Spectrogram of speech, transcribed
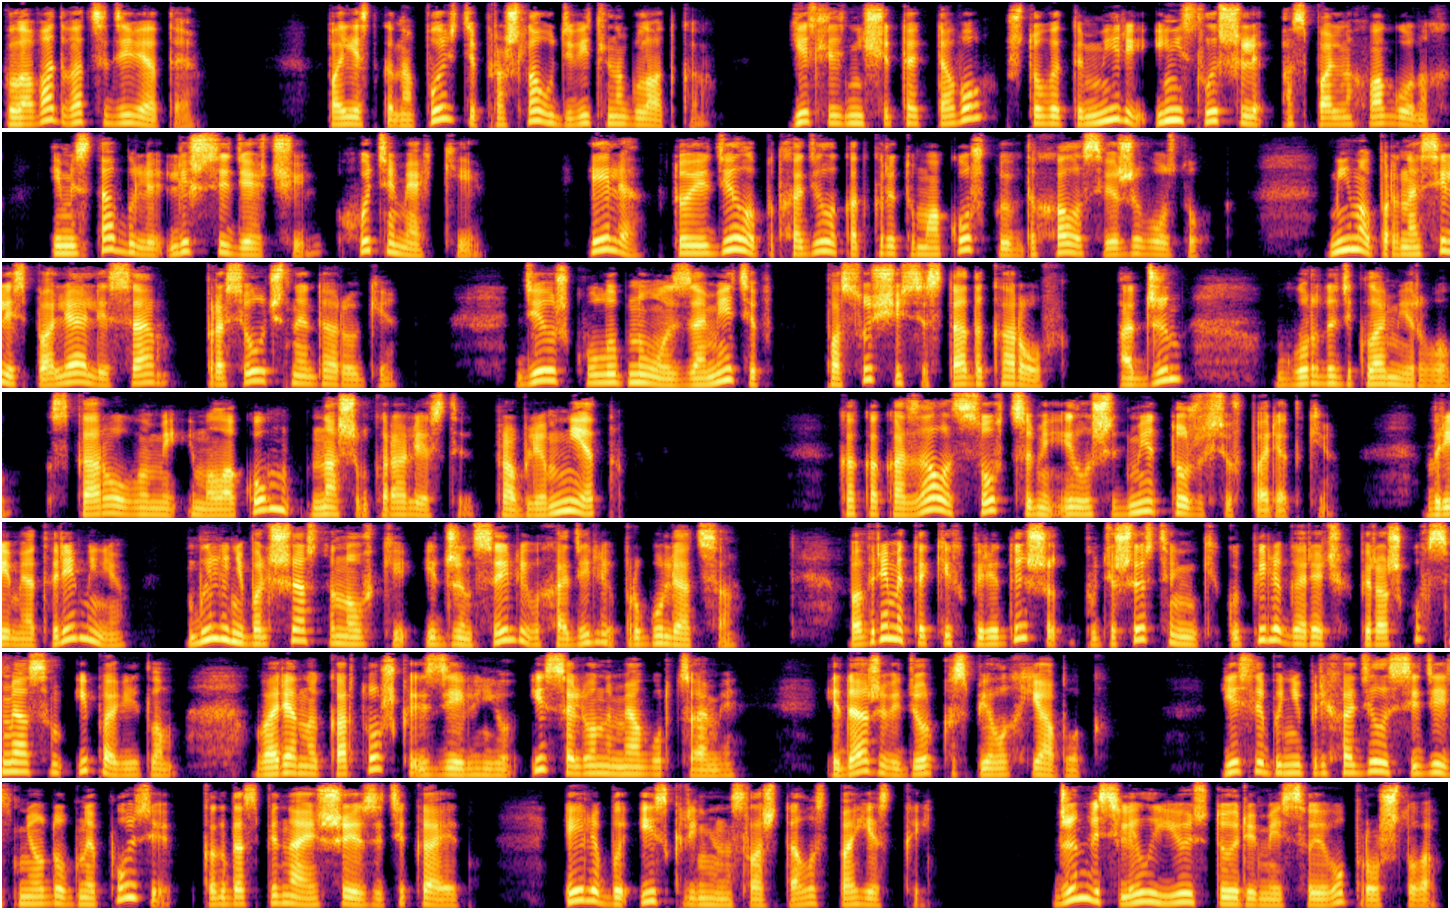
Глава 29. Поездка на поезде прошла удивительно гладко. Если не считать того, что в этом мире и не слышали о спальных вагонах, и места были лишь сидячие, хоть и мягкие. Эля то и дело подходила к открытому окошку и вдыхала свежий воздух. Мимо проносились поля, леса, проселочные дороги. Девушка улыбнулась, заметив пасущееся стадо коров, а Джин гордо декламировал с коровами и молоком в нашем королевстве проблем нет. Как оказалось, с овцами и лошадьми тоже все в порядке. Время от времени были небольшие остановки, и Джин с выходили прогуляться. Во время таких передышек путешественники купили горячих пирожков с мясом и повидлом, вареной картошкой с зеленью и солеными огурцами, и даже ведерко спелых яблок. Если бы не приходилось сидеть в неудобной позе, когда спина и шея затекает, Эля бы искренне наслаждалась поездкой. Джин веселил ее историями из своего прошлого.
